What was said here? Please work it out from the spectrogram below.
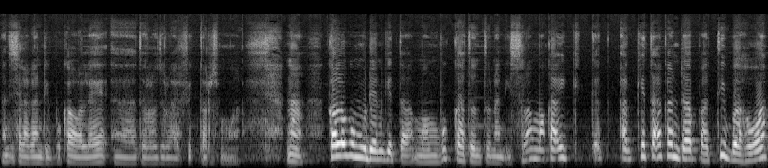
Nanti silakan dibuka oleh uh, Dulur-dulur Victor semua. Nah, kalau kemudian kita membuka tuntunan Islam maka kita akan dapati bahwa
